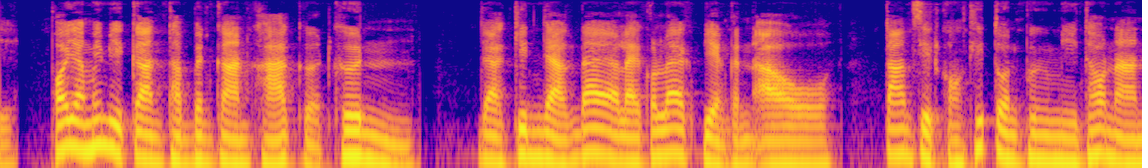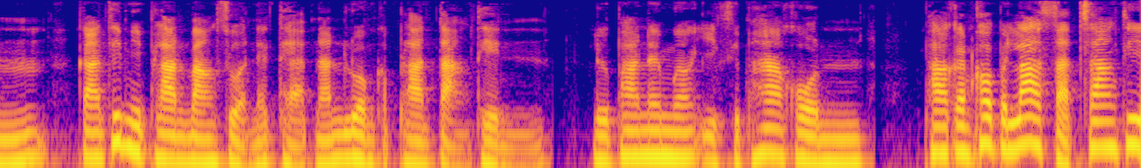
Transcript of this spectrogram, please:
ๆ เพราะยังไม่มีการทำเป็นการค้าเกิดขึ้น อยากกินอยากได้อะไรก็แลกเปลี่ยนกันเอา ตามสิทธิ์ของที่ตนพึงมีเท่านั้น การที่มีพลานบางส่วนในแถบนั้นรวมกับพลานต่างถิ่น หรือพลานในเมืองอีก 15 คน พากันเข้าไปล่าสัตว์สร้างที่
